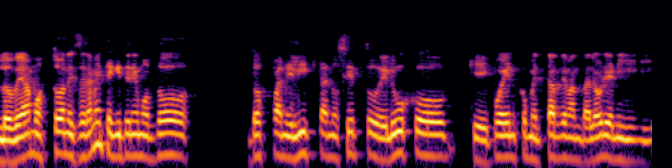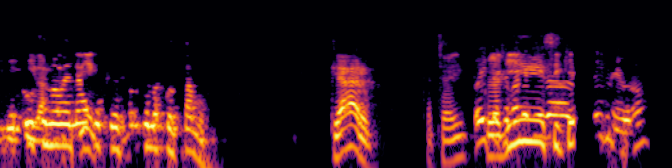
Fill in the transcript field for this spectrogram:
lo veamos todo necesariamente. Aquí tenemos dos, dos panelistas, ¿no es cierto?, de lujo que pueden comentar de Mandalorian y, y, y no ven nada porque nosotros las contamos. Claro, ¿cachai? Oye, Pero aquí sí que... Disney, ¿no?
